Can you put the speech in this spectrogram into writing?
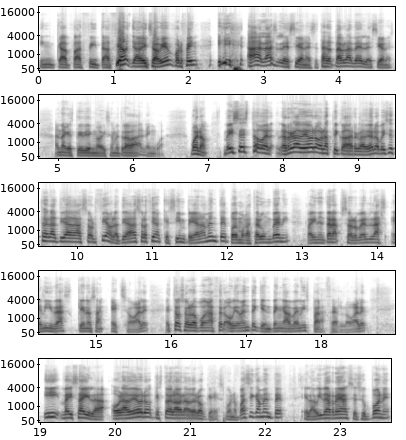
incapacitación, ya lo he dicho bien, por fin, y a las lesiones. Esta es la tabla de lesiones. Anda que estoy bien hoy, se me traba la lengua. Bueno, ¿veis esto? La regla de oro, os explico la regla de oro. ¿Veis esto de la tirada de absorción? La tirada de absorción que simple y llanamente podemos gastar un Benny para intentar absorber las heridas que nos han hecho, ¿vale? Esto solo lo pueden hacer, obviamente, quien tenga Benny's para hacerlo, ¿vale? Y veis ahí la hora de oro, que esto de la hora de oro ¿qué es? Bueno, básicamente en la vida real se supone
